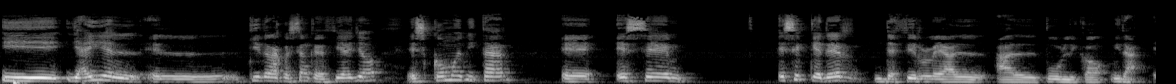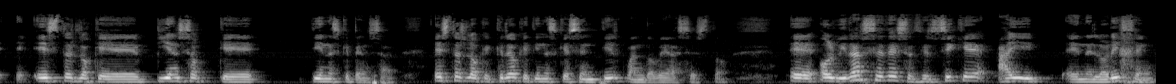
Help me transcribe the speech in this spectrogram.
Y, y ahí el, el key de la cuestión que decía yo es cómo evitar eh, ese, ese querer decirle al, al público, mira, esto es lo que pienso que tienes que pensar. Esto es lo que creo que tienes que sentir cuando veas esto eh, olvidarse de eso, es decir, sí que hay en el origen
